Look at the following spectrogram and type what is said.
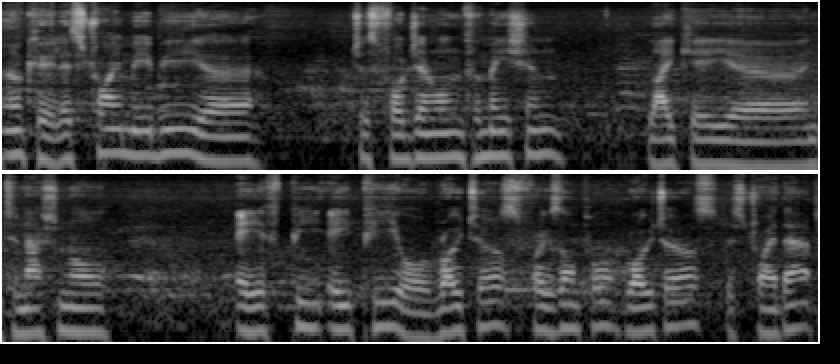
Okay, let's try maybe uh, just for general information, like a uh, international AFP, AP, or Reuters, for example. Reuters. Let's try that.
